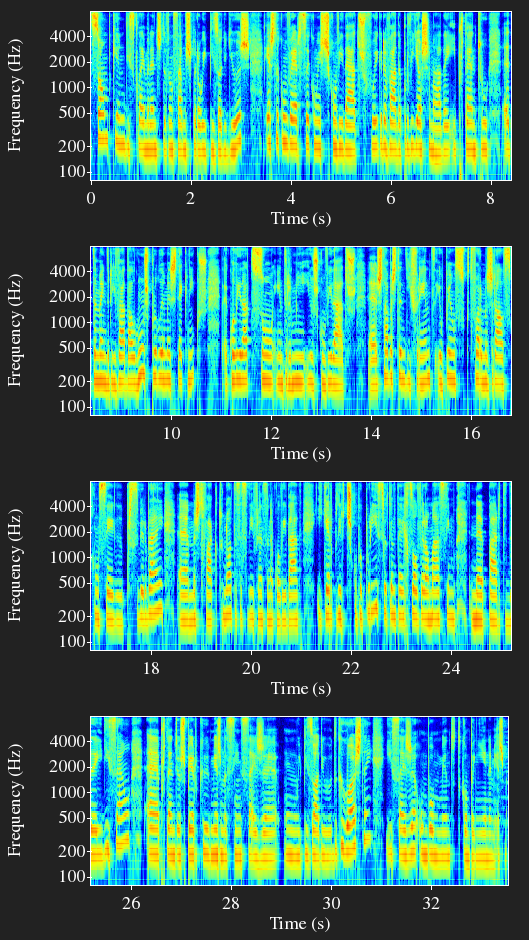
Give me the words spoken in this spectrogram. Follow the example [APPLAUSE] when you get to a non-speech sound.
Só um pequeno disclaimer antes de avançarmos para o episódio de hoje. Esta conversa com estes convidados foi gravada por videochamada e, portanto, eh, também derivada de alguns problemas técnicos. A qualidade de som entre mim e os convidados eh, está bastante diferente. Eu penso que, de forma geral, se consegue perceber bem, eh, mas de facto nota-se essa diferença na qualidade e quero pedir desculpa por isso. Eu tentei resolver ao máximo na parte da edição, portanto, eu espero que mesmo assim seja um episódio de que gostem e seja um bom momento de companhia na mesma.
